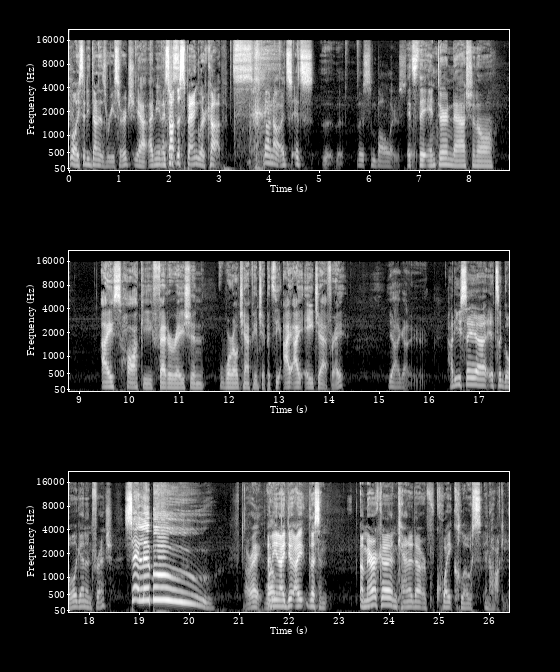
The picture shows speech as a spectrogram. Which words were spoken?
Well, he said he'd done his research. Yeah, I mean, It's, it's, not the Spengler Cup. No, no, it's it's th- th- there's some ballers. It's the International Ice Hockey Federation World Championship. It's the IIHF, right? yeah, I got it. Here. How do you say uh, it's a goal again in French? C'est le bout. All right. I mean, I do. I listen. America and Canada are quite close in hockey.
